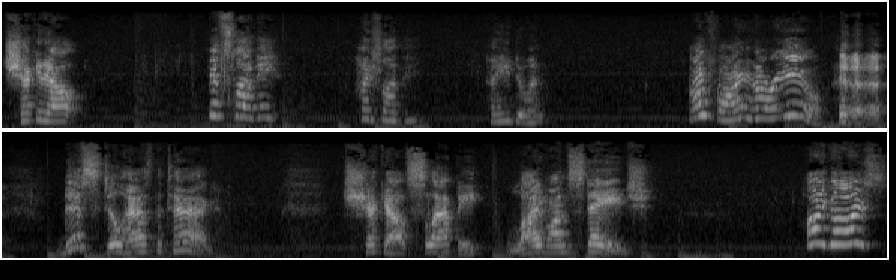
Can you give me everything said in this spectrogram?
Check it out. It's Slappy. Hi, Slappy. How you doing? I'm fine. How are you? this still has the tag check out Slappy live on stage. Hi guys!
